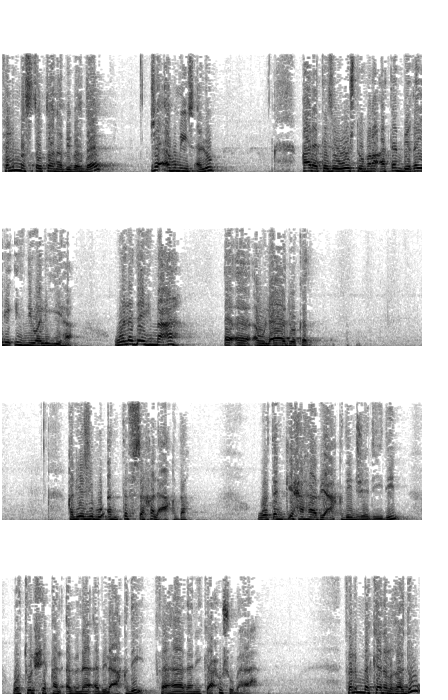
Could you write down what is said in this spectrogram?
فلما استوطن ببغداد جاءهم يسأله قال تزوجت امرأة بغير إذن وليها ولديه معه أولاد وكذا. قال يجب أن تفسخ العقد وتنكحها بعقد جديد. وتلحق الأبناء بالعقد فهذا نكاح شبهة. فلما كان الغدو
